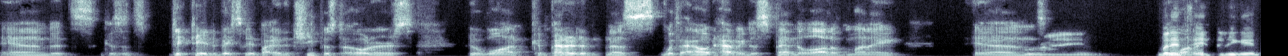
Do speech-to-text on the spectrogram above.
And it's because it's dictated basically by the cheapest owners who want competitiveness without having to spend a lot of money. And right. but it's, to... I think it,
